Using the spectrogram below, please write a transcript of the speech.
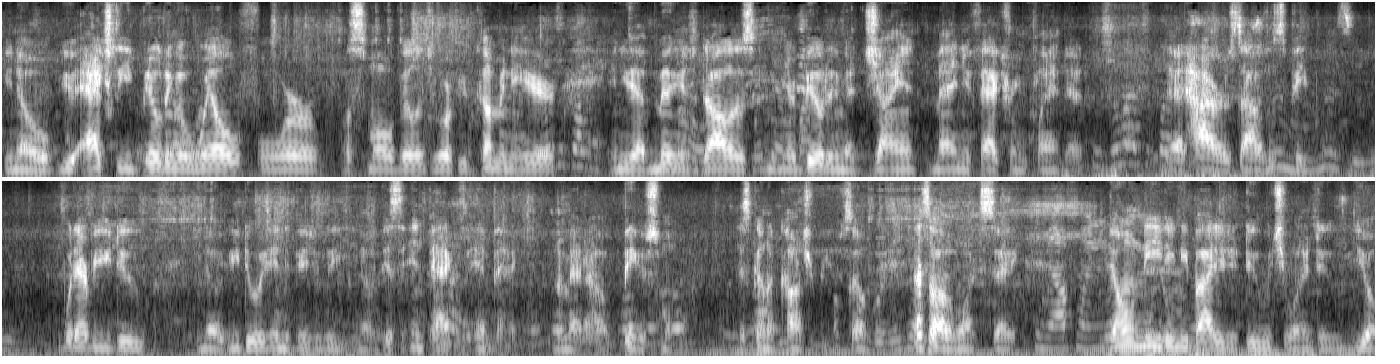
you know, you're actually building a well for a small village, or if you come in here and you have millions of dollars and you're building a giant manufacturing plant that that hires thousands of people whatever you do, you know, if you do it individually, you know, it's an impact is an impact, no matter how big or small. It's gonna contribute. So that's all I want to say. Don't need anybody to do what you want to do. You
